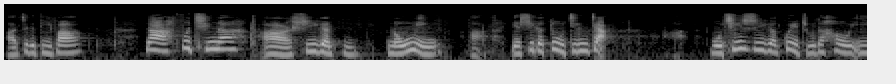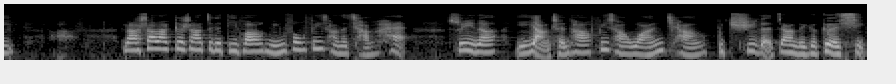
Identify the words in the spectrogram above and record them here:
啊这个地方。那父亲呢啊是一个农民啊，也是一个镀金匠啊，母亲是一个贵族的后裔啊。那沙拉戈沙这个地方民风非常的强悍。所以呢，也养成他非常顽强不屈的这样的一个个性。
